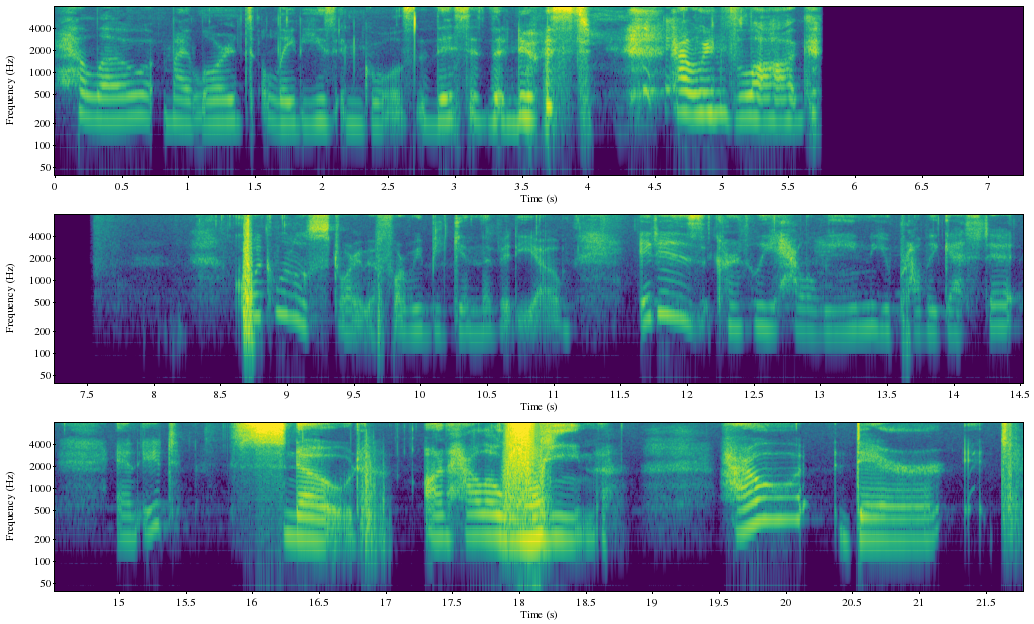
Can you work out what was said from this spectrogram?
Hello, my lords, ladies, and ghouls. This is the newest Halloween vlog. Quick little story before we begin the video. It is currently Halloween, you probably guessed it, and it snowed on Halloween. How dare it?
